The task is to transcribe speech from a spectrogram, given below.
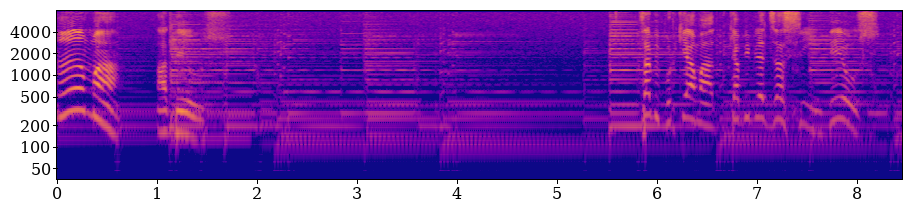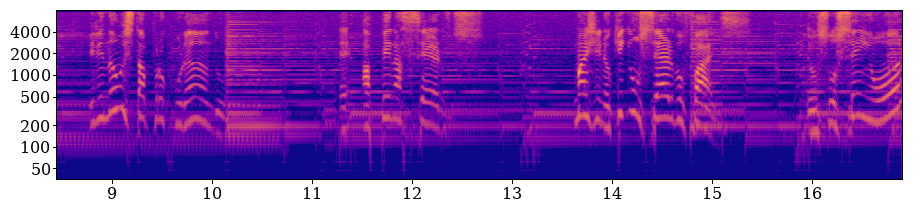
ama a Deus. Sabe por quê, amado? Porque a Bíblia diz assim: Deus, Ele não está procurando é, apenas servos. Imagina, o que, que um servo faz? Eu sou senhor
